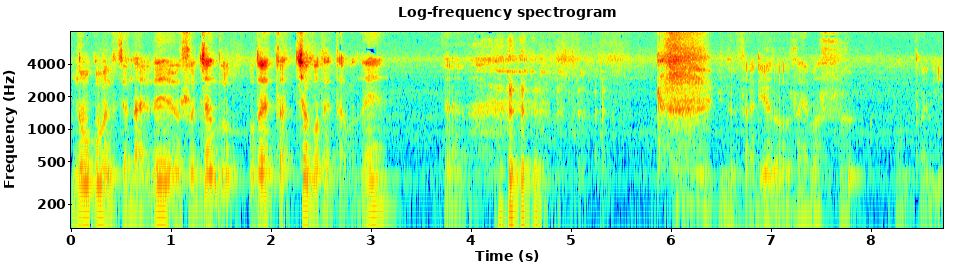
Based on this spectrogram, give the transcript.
ノーコメントじゃないよね。そちゃんと答えたっちゃ答えたもんね。うん。皆さんありがとうございます。本当に。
